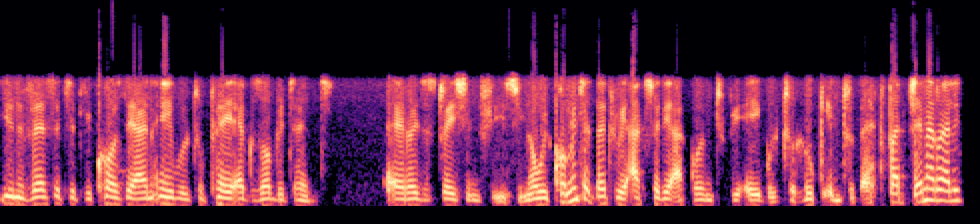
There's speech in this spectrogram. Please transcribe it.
university because they are unable to pay exorbitant uh, registration fees. You know, we committed that we actually are going to be able to look into that. But generally,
